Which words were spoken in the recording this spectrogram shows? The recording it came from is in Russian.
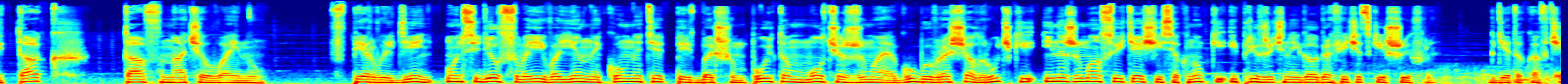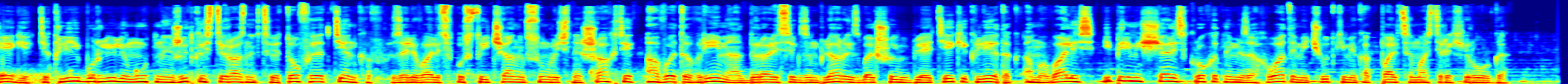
Итак, Таф начал войну. В первый день он сидел в своей военной комнате перед большим пультом, молча сжимая губы, вращал ручки и нажимал светящиеся кнопки и призрачные голографические шифры. Где-то в ковчеге текли и бурлили мутные жидкости разных цветов и оттенков, заливались в пустые чаны в сумрачной шахте, а в это время отбирались экземпляры из большой библиотеки клеток, омывались и перемещались крохотными захватами, чуткими как пальцы мастера-хирурга.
